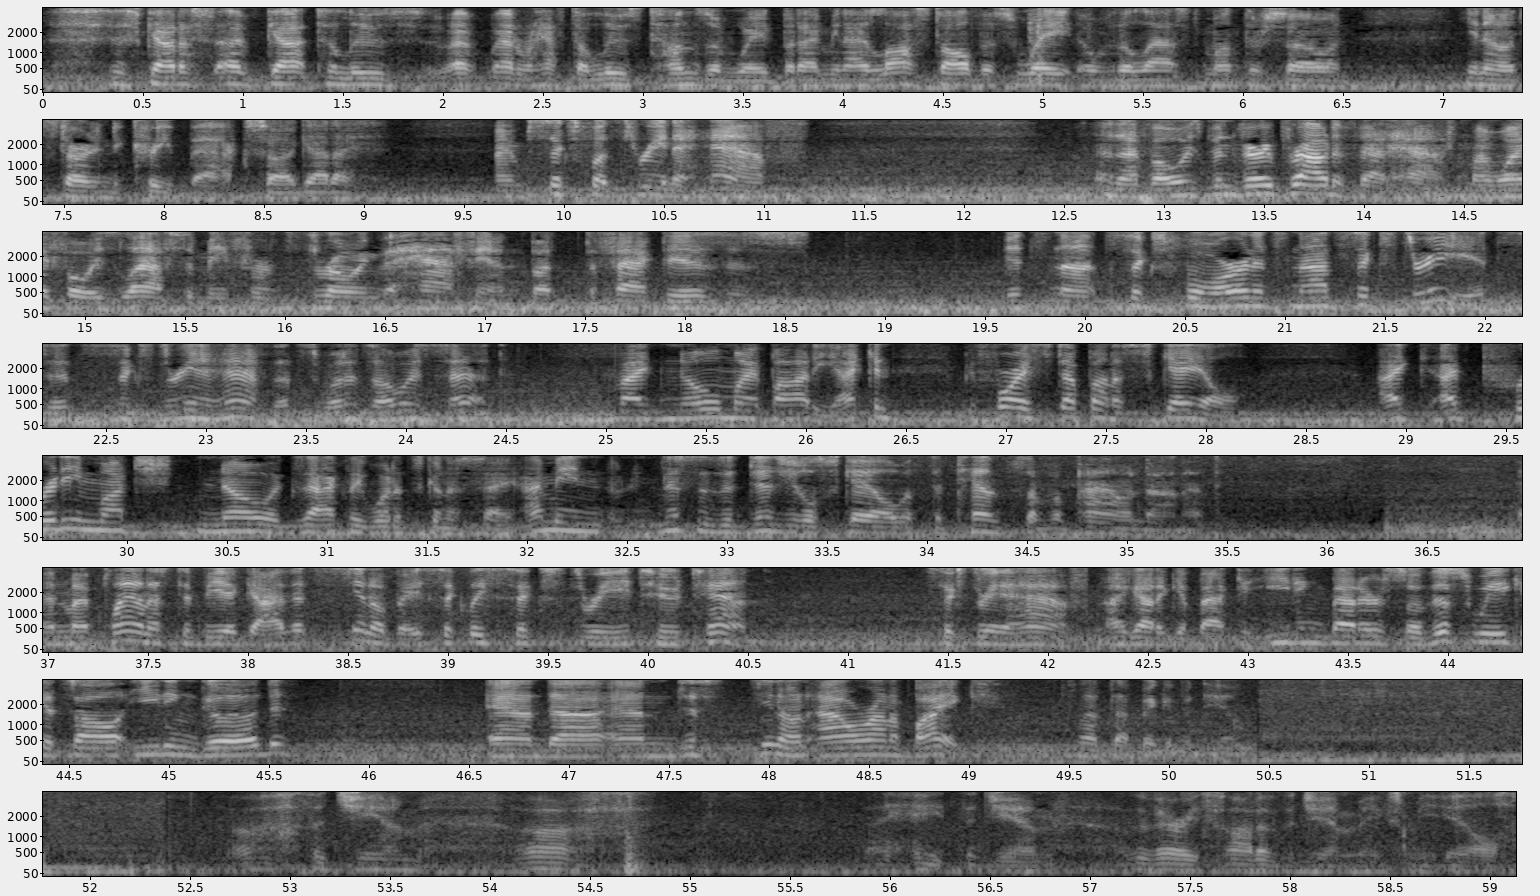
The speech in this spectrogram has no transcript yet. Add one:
Just gotta. I've got to lose. I, I don't have to lose tons of weight, but I mean, I lost all this weight over the last month or so, and you know, it's starting to creep back. So I gotta. I'm six foot three and a half, and I've always been very proud of that half. My wife always laughs at me for throwing the half in, but the fact is, is it's not six four and it's not six three. It's it's six three and a half. That's what it's always said. If I know my body, I can before I step on a scale, I I pretty much know exactly what it's going to say. I mean, this is a digital scale with the tenths of a pound on it. And my plan is to be a guy that's, you know, basically 6'3", 210. 6'3 and a half. I got to get back to eating better. So this week it's all eating good and uh, and just, you know, an hour on a bike. It's not that big of a deal. Oh, the gym. Oh, I hate the gym. The very thought of the gym makes me ill.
